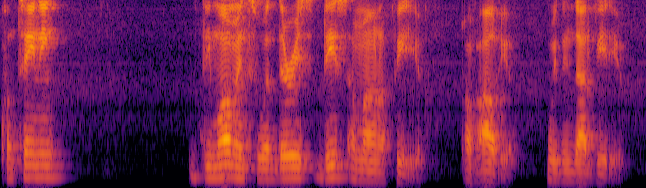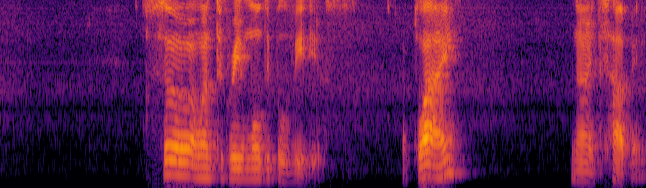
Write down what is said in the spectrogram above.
containing the moments when there is this amount of video, of audio within that video. So I want to create multiple videos. Apply. Now it's happening.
